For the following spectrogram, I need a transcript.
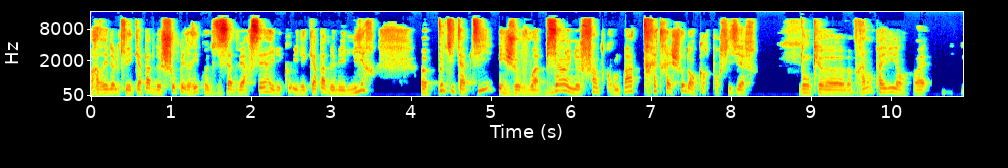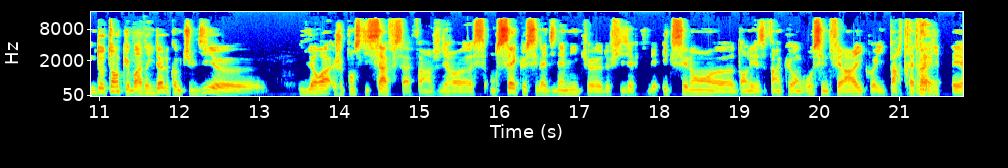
Brad Riddle qu'il est capable de choper le rythme de ses adversaires il est il est capable de les lire euh, petit à petit. Et je vois bien une fin de combat très très chaude encore pour Fiziev. Donc euh, vraiment pas évident ouais. D'autant que Brad Riddle, comme tu le dis, euh, il aura, je pense qu'ils savent ça. Enfin, je veux dire, euh, on sait que c'est la dynamique euh, de Fiziev, qu'il est excellent euh, dans les, enfin, que en gros c'est une Ferrari quoi. Il part très très vite et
